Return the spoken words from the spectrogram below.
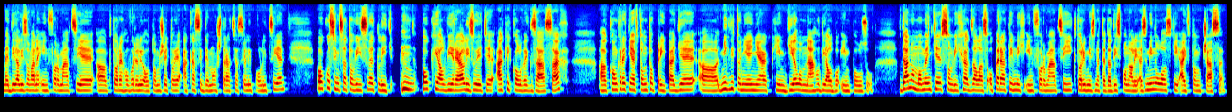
medializované informácie, ktoré hovorili o tom, že to je akási demonstrácia sily policie. Pokúsim sa to vysvetliť. Pokiaľ vy realizujete akýkoľvek zásah, konkrétne aj v tomto prípade, nikdy to nie je nejakým dielom náhody alebo impulzu. V danom momente som vychádzala z operatívnych informácií, ktorými sme teda disponovali aj z minulosti, aj v tom čase.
